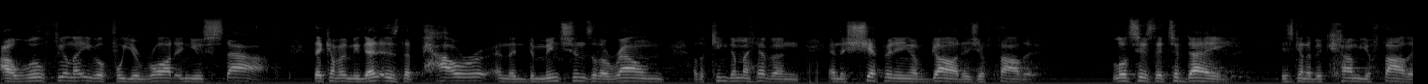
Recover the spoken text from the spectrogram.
I will feel no evil for your rod and your staff. That comfort me. That is the power and the dimensions of the realm of the kingdom of heaven and the shepherding of God as your father. The Lord says that today is going to become your Father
